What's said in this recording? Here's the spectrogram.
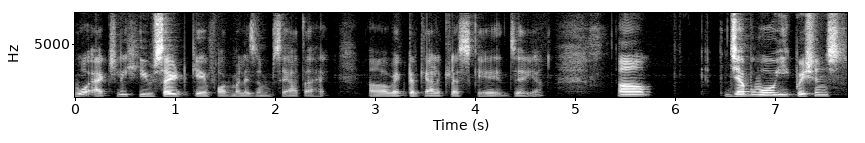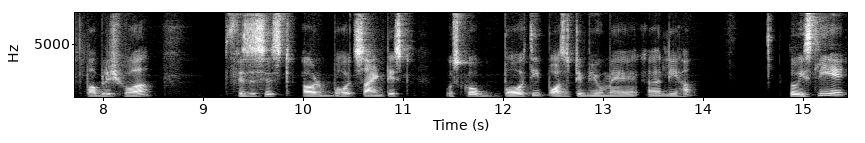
वो एक्चुअली ह्यूसाइड के फॉर्मलिज्म से आता है वेक्टर कैलकुलस के ज़रिए जब वो इक्वेशंस पब्लिश हुआ फिजिसिस्ट और बहुत साइंटिस्ट उसको बहुत ही पॉजिटिव व्यू में लिया। तो इसलिए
